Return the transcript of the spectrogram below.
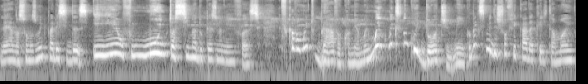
né, nós somos muito parecidas, e eu fui muito acima do peso na minha infância. Eu ficava muito brava com a minha mãe. Mãe, como é que você não cuidou de mim? Como é que você me deixou ficar daquele tamanho?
